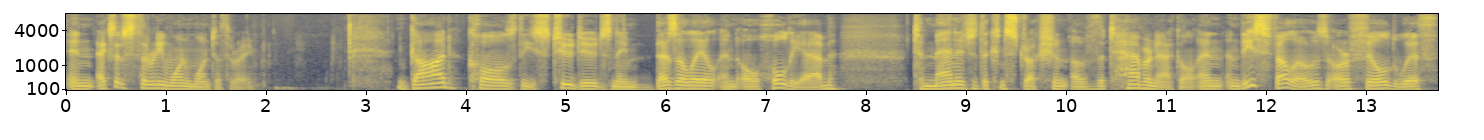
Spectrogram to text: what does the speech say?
in Exodus 31 1 to 3, God calls these two dudes named Bezalel and Oholiab to manage the construction of the tabernacle. And, and these fellows are filled with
